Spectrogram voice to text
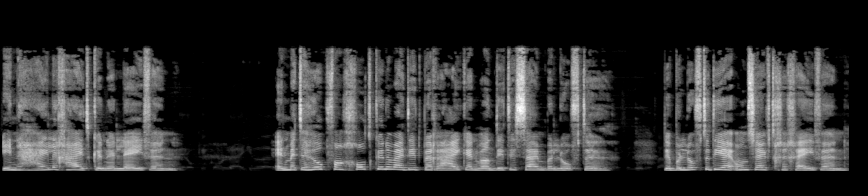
in heiligheid kunnen leven. En met de hulp van God kunnen wij dit bereiken, want dit is Zijn belofte. De belofte die Hij ons heeft gegeven.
